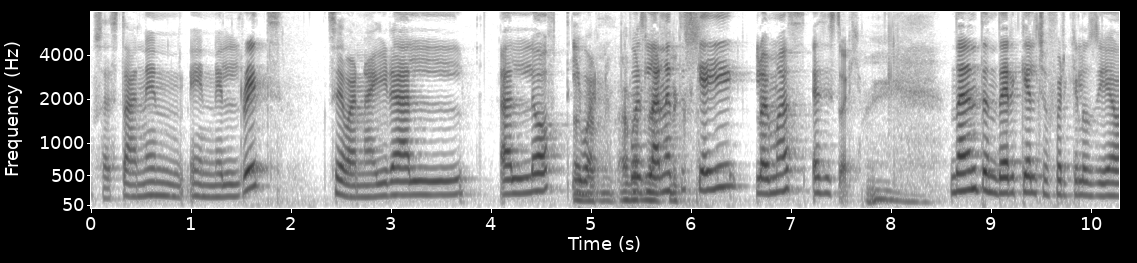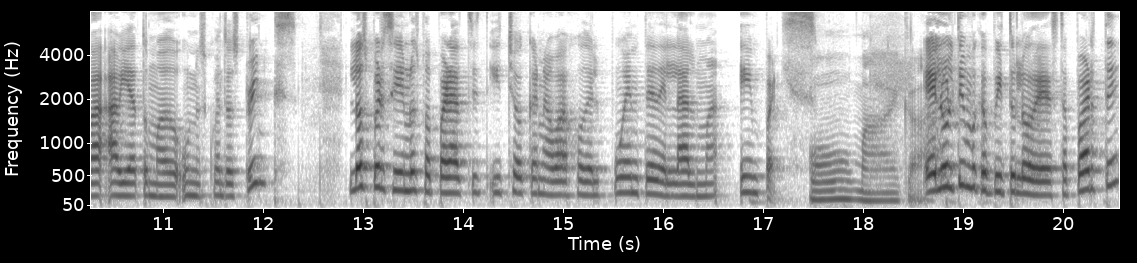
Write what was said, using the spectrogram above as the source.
O sea, están en, en el Ritz, se van a ir al, al loft. Y A ver- bueno, pues la neta es que ahí lo demás es historia. Dan a entender que el chofer que los lleva había tomado unos cuantos drinks. Los persiguen los paparazzi y chocan abajo del puente del alma en París. Oh my God. El último capítulo de esta parte,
